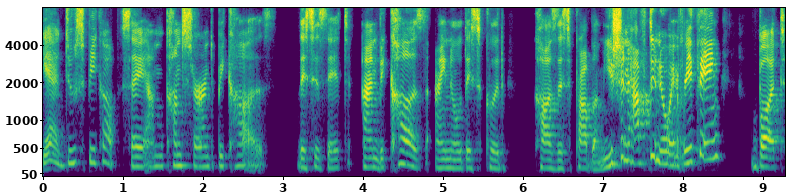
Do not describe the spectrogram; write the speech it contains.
yeah, do speak up. Say, I'm concerned because this is it. And because I know this could cause this problem. You shouldn't have to know everything, but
